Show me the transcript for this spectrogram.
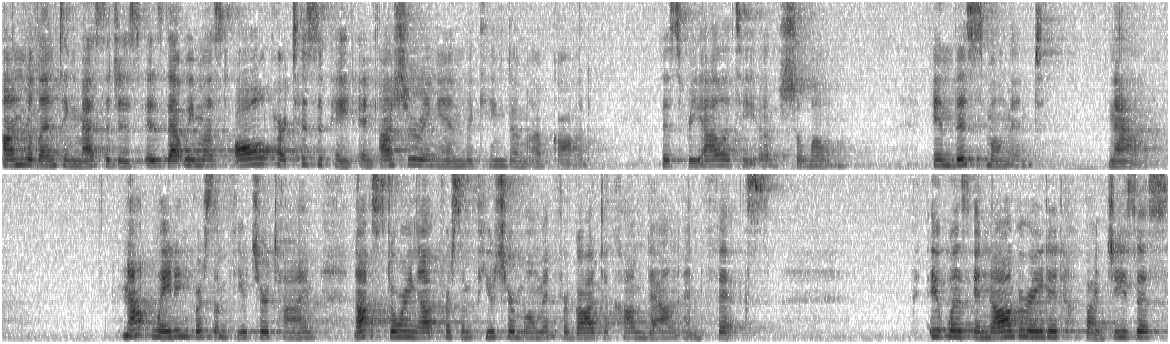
unrelenting messages is that we must all participate in ushering in the kingdom of God this reality of shalom in this moment, now. Not waiting for some future time, not storing up for some future moment for God to come down and fix. It was inaugurated by Jesus,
